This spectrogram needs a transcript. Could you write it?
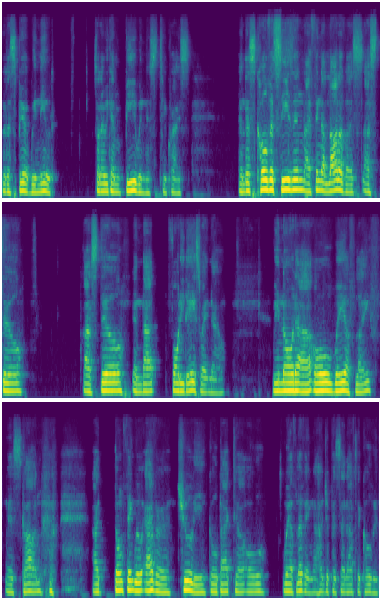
with the Spirit renewed so that we can be witness to Christ in this COVID season, I think a lot of us are still are still in that 40 days right now. We know that our old way of life is gone. I don't think we'll ever truly go back to our old way of living 100% after COVID.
